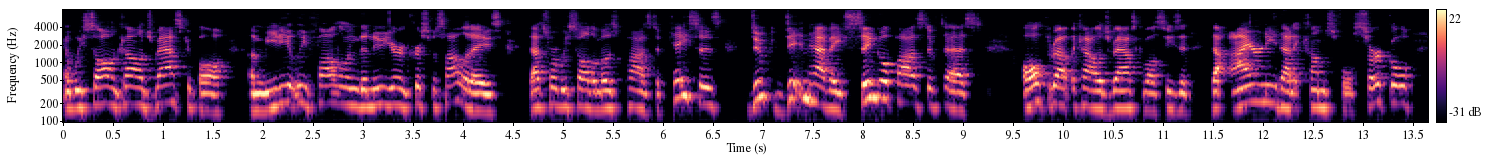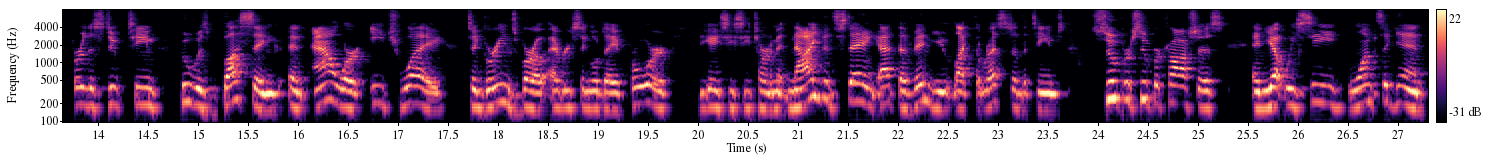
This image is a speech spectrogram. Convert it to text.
And we saw in college basketball, immediately following the New Year and Christmas holidays, that's where we saw the most positive cases. Duke didn't have a single positive test all throughout the college basketball season. The irony that it comes full circle for the Duke team, who was busing an hour each way to Greensboro every single day for the ACC tournament, not even staying at the venue like the rest of the teams, super, super cautious. And yet we see once again,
